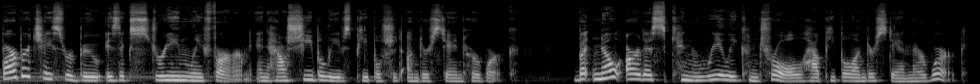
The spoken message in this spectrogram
Barbara Chase Riboud is extremely firm in how she believes people should understand her work. But no artist can really control how people understand their work,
